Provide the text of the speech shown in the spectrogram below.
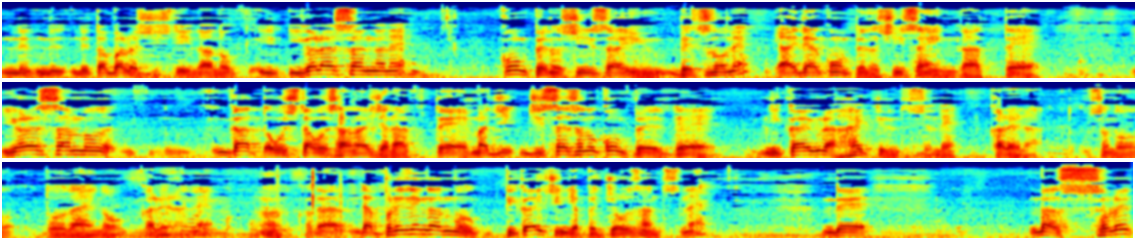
ねねネタ話ししていいの？あの五十嵐さんがねコンペの審査員別のねアイデアコンペの審査員があって五十嵐さんもが押した押さないじゃなくて、まあ、じ実際そのコンペで2回ぐらい入ってるんですよね彼ら。その東大の彼らね、うん、だからだからプレゼンがもうピカイチにやっぱり上手なんですね。でまあそれ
